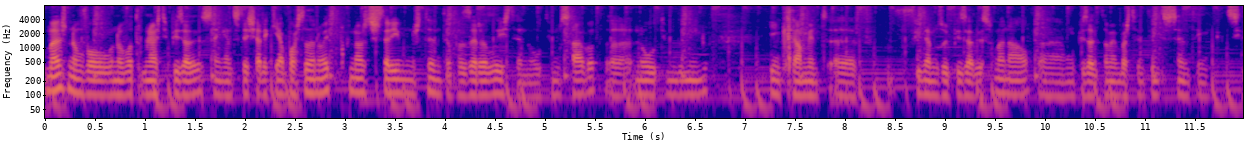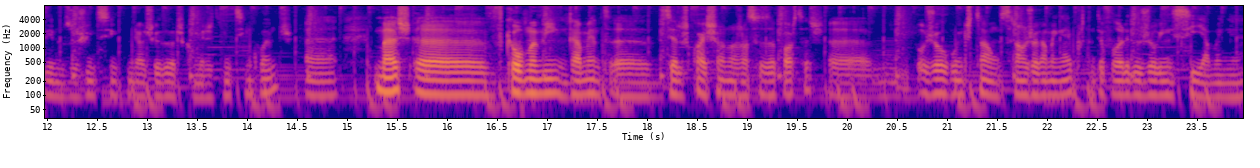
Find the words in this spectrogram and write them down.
Mas não vou, não vou terminar este episódio sem antes deixar aqui a aposta da noite, porque nós estaríamos tanto a fazer a lista no último sábado, uh, no último domingo, em que realmente uh, fizemos o episódio semanal, uh, um episódio também bastante interessante em que decidimos os 25 melhores jogadores com menos de 25 anos, uh, mas uh, cabe-me a mim realmente dizer-vos quais são as nossas apostas. o jogo em questão será um jogo amanhã, portanto eu falarei do jogo em si amanhã,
